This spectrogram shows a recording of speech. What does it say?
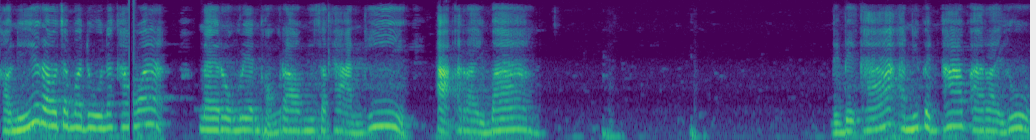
คราวนี้เราจะมาดูนะคะว่า ในโรงเรียนของเรามีสถานที่อะไรบ้าง เด็กๆ คะ อันนี้เป็นภาพอะไรลูก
